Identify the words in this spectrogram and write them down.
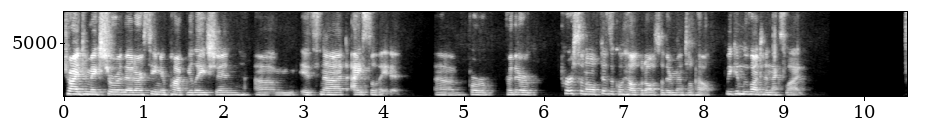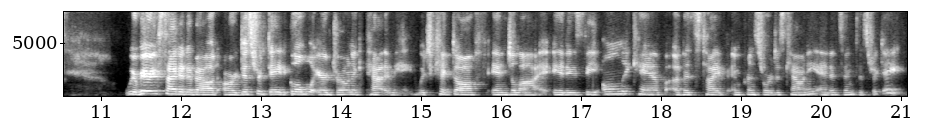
trying to make sure that our senior population um, is not isolated um, for, for their personal physical health, but also their mental health. We can move on to the next slide. We're very excited about our District 8 Global Air Drone Academy, which kicked off in July. It is the only camp of its type in Prince George's County, and it's in District 8.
